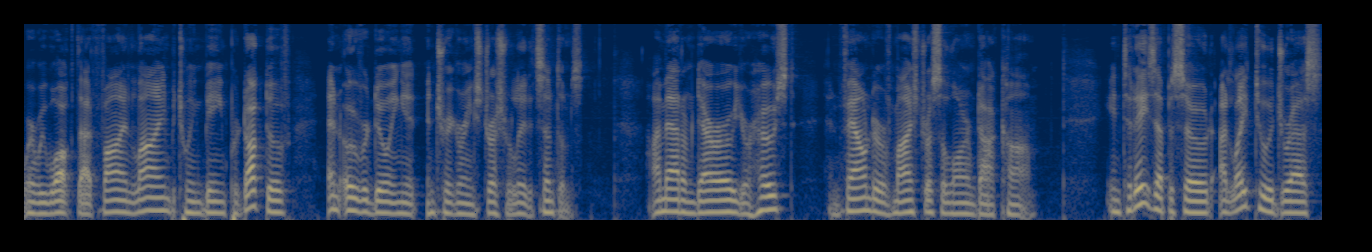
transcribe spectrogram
where we walk that fine line between being productive and overdoing it and triggering stress related symptoms. I'm Adam Darrow, your host and founder of MyStressAlarm.com. In today's episode, I'd like to address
